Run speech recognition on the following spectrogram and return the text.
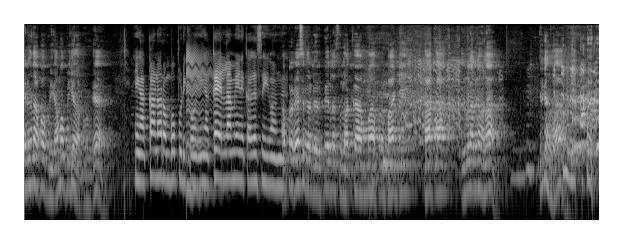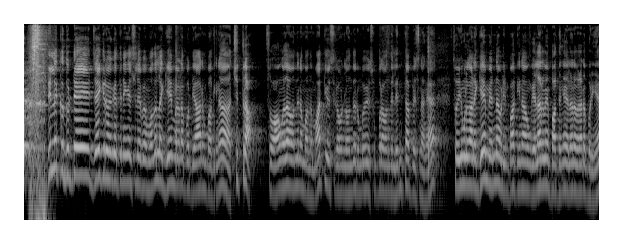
எனக்கு தான் அப்பா பிடிக்கும். அம்மா பிடிக்காதா அப்பா உனக்கு? எங்கள் அக்கானா ரொம்ப பிடிக்கும். எங்கள் அக்கா எல்லாமே எனக்காக செய்வாங்க. அப்புறம் ரேஷன் கார்டில் ஒரு பேர்லாம் சொல்லு. அக்கா அம்மா அப்புறம் பாட்டி தாத்தா இவங்களாம் இருக்காங்களா? இருக்காங்களா? தில்லுக்கு துட்டே ஜெயிக்கிறவங்க கத்து நிகழ்ச்சியில் இப்போ முதல்ல கேம் விளையாட போகிறது யாருன்னு பார்த்தீங்கன்னா சித்ரா. ஸோ அவங்க தான் வந்து நம்ம அந்த மாத்தியோஸ் ரவுண்டில் வந்து ரொம்பவே சூப்பராக வந்து லென்த்தாக பேசினாங்க. ஸோ இவங்களுக்கான கேம் என்ன அப்படின்னு பார்த்தீங்கன்னா அவங்க எல்லாருமே பார்த்துங்க எல்லாரும் விளையாட போகிறீங்க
